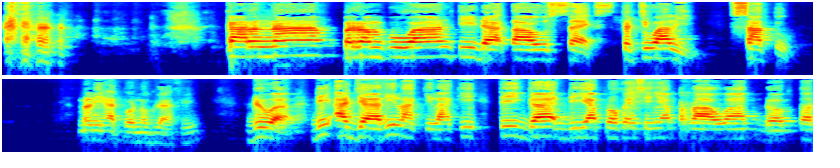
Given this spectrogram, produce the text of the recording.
Karena perempuan tidak tahu seks kecuali satu melihat pornografi, dua diajari laki-laki, tiga dia profesinya perawat, dokter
